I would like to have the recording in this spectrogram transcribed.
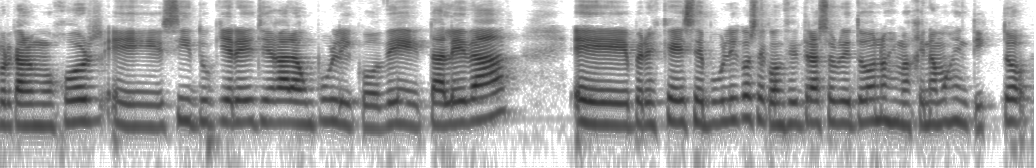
porque a lo mejor si tú quieres llegar a un público de tal edad, eh, pero es que ese público se concentra sobre todo, nos imaginamos, en TikTok.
